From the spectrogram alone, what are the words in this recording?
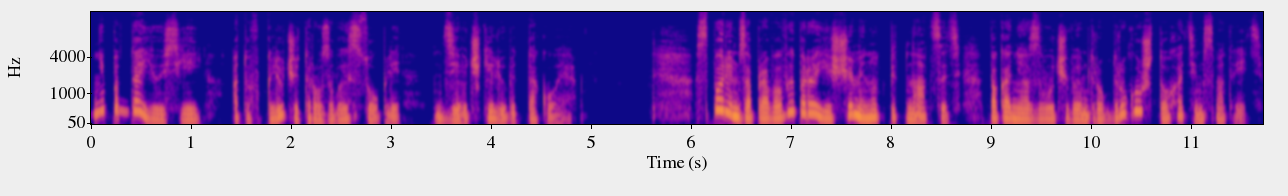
Не поддаюсь ей, а то включит розовые сопли. Девочки любят такое. Спорим за право выбора еще минут пятнадцать, пока не озвучиваем друг другу, что хотим смотреть.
